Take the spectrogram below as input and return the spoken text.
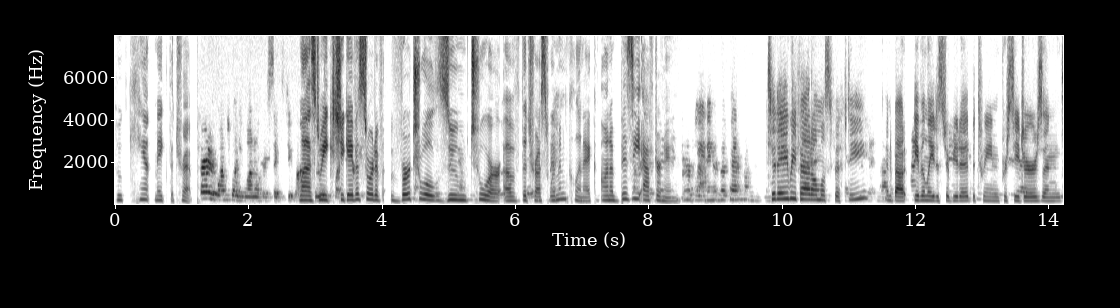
who can't make the trip. 121 over 61. Last week, she gave a sort of virtual Zoom tour of the Trust Women Clinic on a busy afternoon. Today, we've had almost 50 and about evenly distributed between procedures and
